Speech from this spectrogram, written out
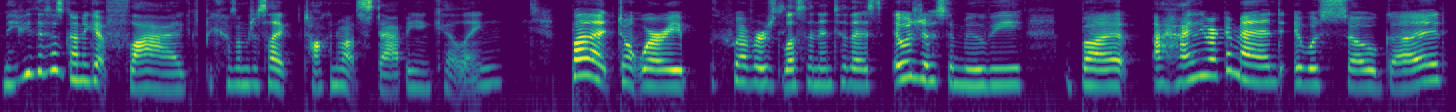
Maybe this is gonna get flagged because i'm just like talking about stabbing and killing. But don't worry whoever's listening to this it was just a movie. But i highly recommend. It was so good.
